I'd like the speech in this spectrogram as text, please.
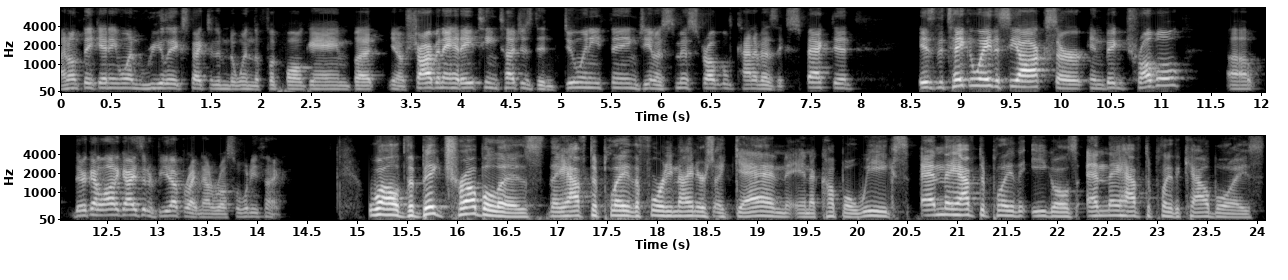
I don't think anyone really expected him to win the football game, but you know, Charbonnet had 18 touches, didn't do anything. Geno Smith struggled kind of as expected. Is the takeaway the Seahawks are in big trouble? Uh, they've got a lot of guys that are beat up right now, Russell. What do you think? Well, the big trouble is they have to play the 49ers again in a couple weeks, and they have to play the Eagles, and they have to play the Cowboys.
